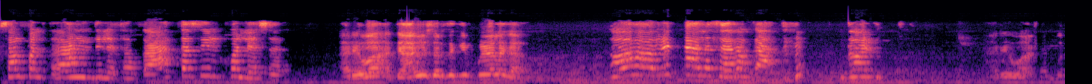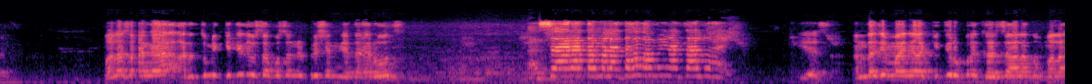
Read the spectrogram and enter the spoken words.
संपल तर आणून दिले तर का? आता सील खोलले सर अरे वा त्या आयुष्यचं किट मिळालं का? हो हो मिळालं सर हो का? दोन. अरे वा मला सांगा आता तुम्ही किती दिवसापासून न्यूट्रिशन घेताय रोज? सर आता मला दहावा महिना चालू आहे. येस अंदाजे महिन्याला किती रुपये खर्च आला तुम्हाला?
